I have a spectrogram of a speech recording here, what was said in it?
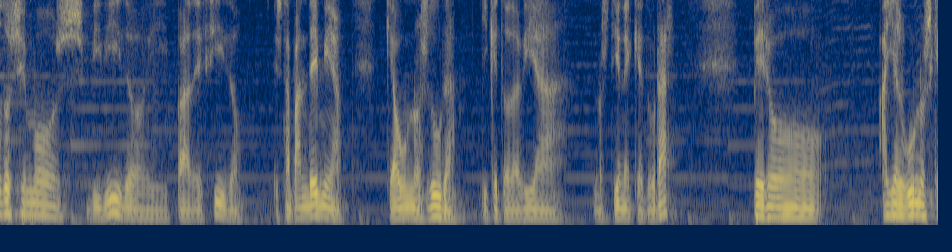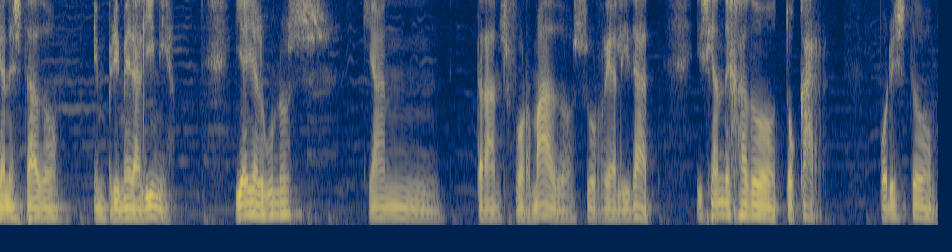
Todos hemos vivido y padecido esta pandemia que aún nos dura y que todavía nos tiene que durar. Pero hay algunos que han estado en primera línea y hay algunos que han transformado su realidad y se han dejado tocar por esto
